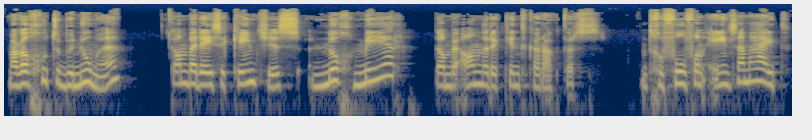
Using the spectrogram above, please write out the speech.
maar wel goed te benoemen, kan bij deze kindjes nog meer dan bij andere kindkarakters het gevoel van eenzaamheid,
